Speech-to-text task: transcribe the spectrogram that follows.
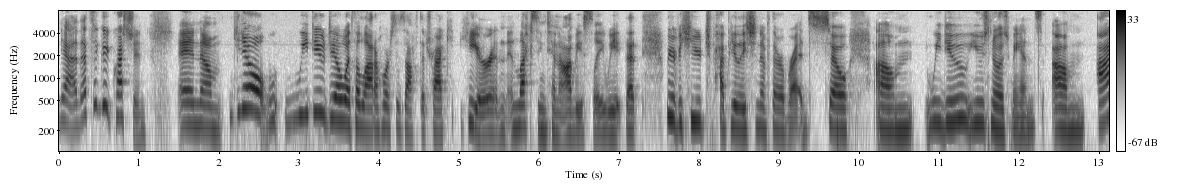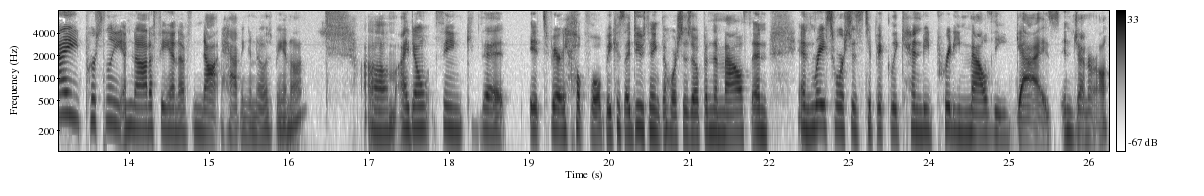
Yeah, that's a good question. And, um, you know, w- we do deal with a lot of horses off the track here in, in Lexington, obviously. We that we have a huge population of thoroughbreds. So um, we do use nosebands. Um, I personally am not a fan of not having a noseband on. Um, I don't think that it's very helpful because I do think the horses open the mouth, and and race horses typically can be pretty mouthy guys in general.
